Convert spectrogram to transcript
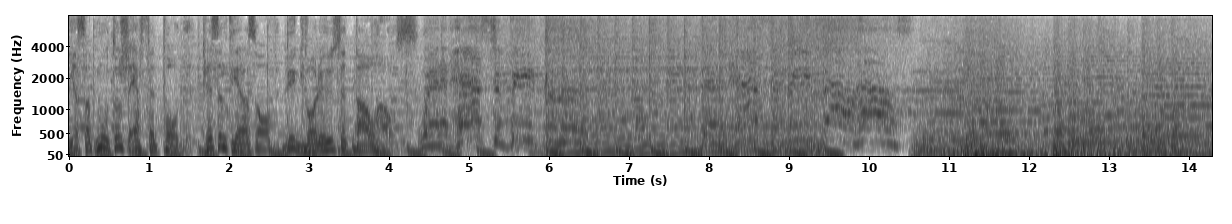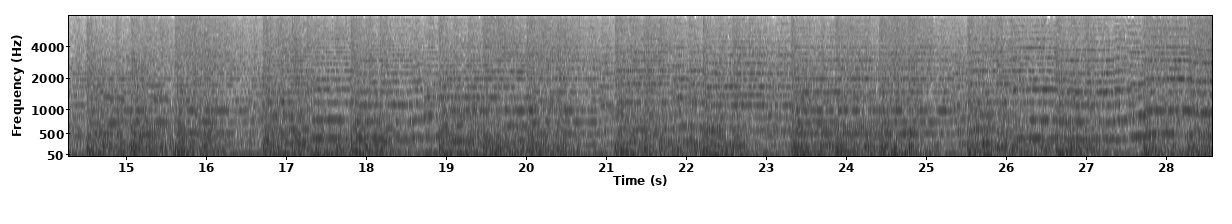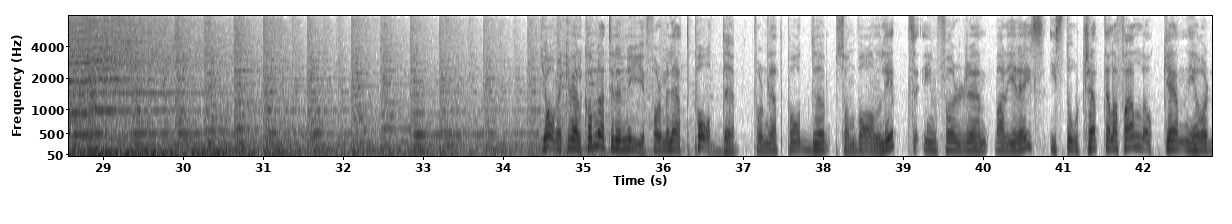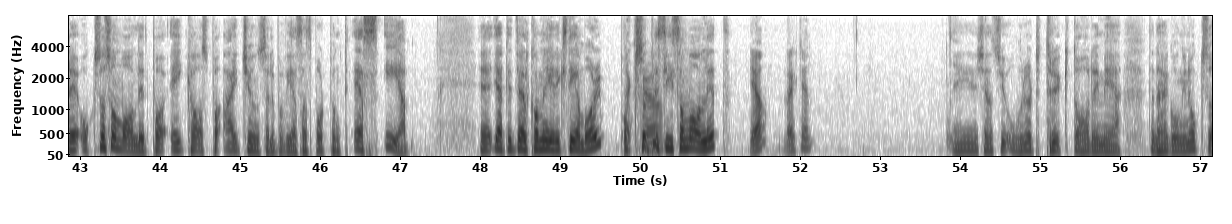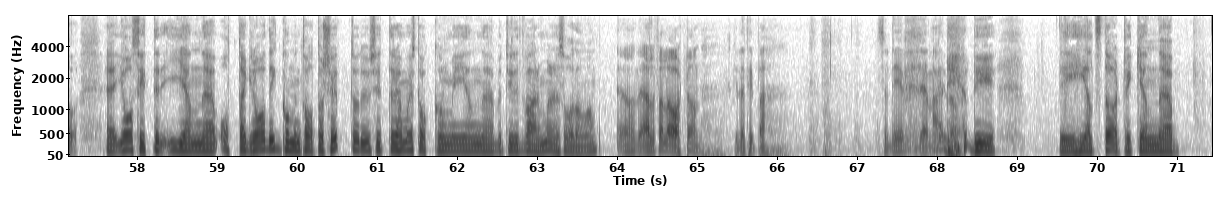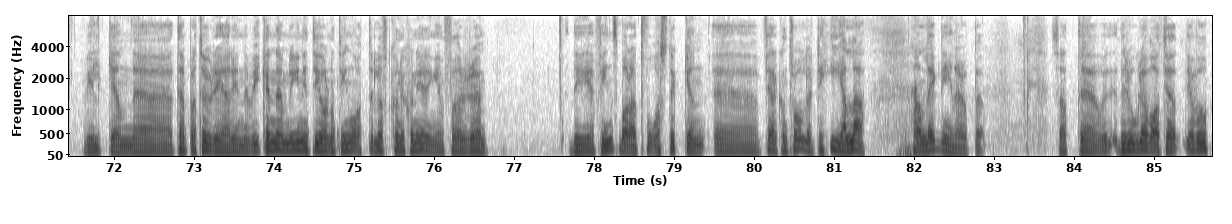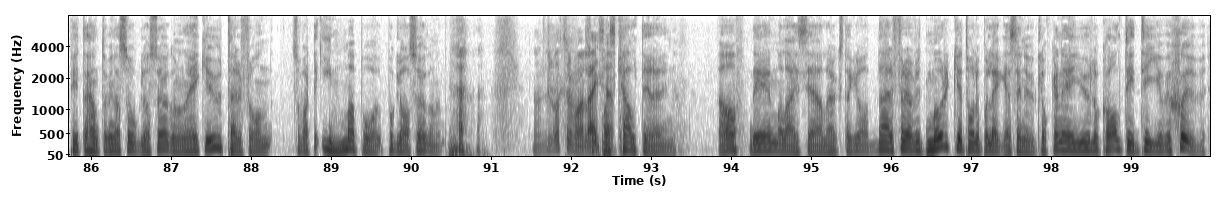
Viasat Motors F1-podd presenteras av byggvaruhuset Bauhaus. Ja, mycket välkomna till en ny Formel 1-podd. Formel 1-podd som vanligt inför eh, varje race, i stort sett i alla fall. Och eh, ni hör det också som vanligt på Acast, på iTunes eller på viasasport.se. Eh, hjärtligt välkommen Erik Stenborg, Tack också precis som vanligt. Ja, verkligen. Det känns ju oerhört tryggt att ha dig med den här gången också. Eh, Jag sitter i en eh, åttagradig kommentatorshytt och du sitter hemma i Stockholm i en eh, betydligt varmare sådan va? Ja, det är I alla fall 18 skulle jag tippa. Så det, det, det är bra. Det, det, det är helt stört vilken, eh, vilken eh, temperatur det är här inne. Vi kan nämligen inte göra någonting åt luftkonditioneringen för eh, det finns bara två stycken fjärrkontroller till hela anläggningen här uppe. Så att, det roliga var att jag, jag var upp hit och hämtade mina solglasögon och när jag gick ut härifrån så var det imma på, på glasögonen. Det låter som Så Malaysia. pass kallt det är där inne. Ja, det är Malaysia i allra högsta grad. Där för övrigt mörkret håller på att lägga sig nu. Klockan är ju lokal tid 10 över 7.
